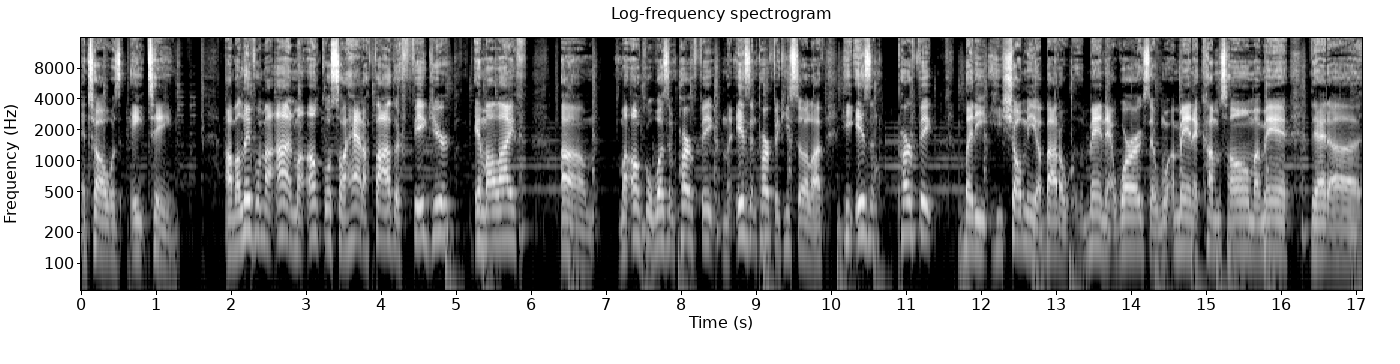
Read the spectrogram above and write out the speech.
until I was 18. Um, I lived with my aunt and my uncle, so I had a father figure in my life. Um, my uncle wasn't perfect, isn't perfect. He's still alive. He isn't perfect, but he he showed me about a man that works, a, a man that comes home, a man that uh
